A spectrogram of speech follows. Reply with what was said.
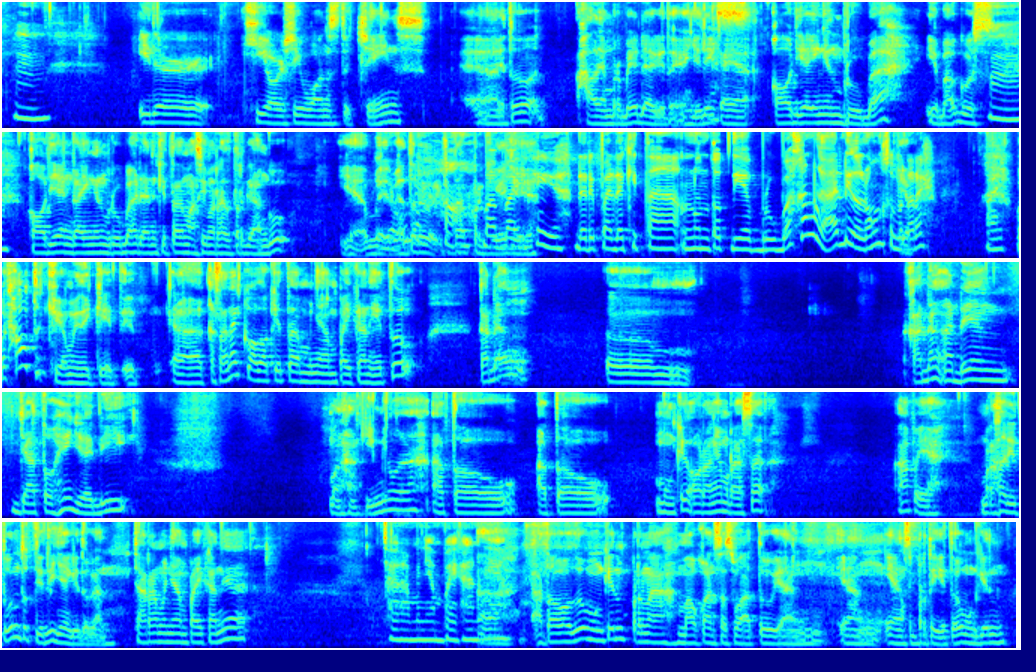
Either he or she wants to change, eh, itu hal yang berbeda gitu ya. Jadi Yes. kayak kalau dia ingin berubah, ya bagus. Kalau dia nggak ingin berubah dan kita masih merasa terganggu, ya, Ya better udah, kita oh, pergi aja bye-bye. ya. Iya, daripada kita nuntut dia berubah kan nggak adil dong sebenarnya. Right. But how to communicate it? Eh, kesannya kalau kita menyampaikan itu kadang em, kadang ada yang jatuhnya jadi menghakimi lah atau atau mungkin orangnya merasa apa ya merasa dituntut jadinya gitu kan cara menyampaikannya Cara menyampaikannya. eh, atau lu mungkin pernah melakukan sesuatu yang yang yang seperti itu mungkin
